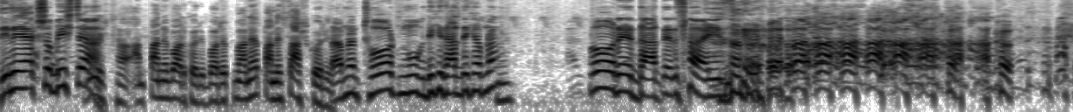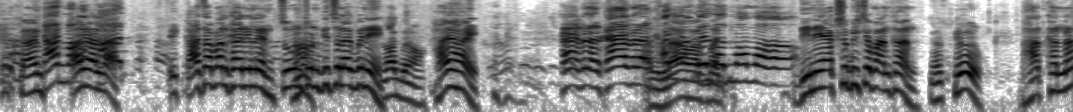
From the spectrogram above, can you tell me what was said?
দিনে একশো বিশটা? বিশটা। আমি পানি বার করি বড় মানে পানি চাষ করি। আপনার ঠোঁট মুখ দেখি দাঁত দেখি আপনার? ওরে দাঁতের সাইজ আরে আল্লাহ। এই কাঁচা পান খাই নিলেন চুন টুন কিছু লাগবে নি? লাগবে না। হায় হায়। দিনে একশো বিশটা পান খান? ভাত খান না?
